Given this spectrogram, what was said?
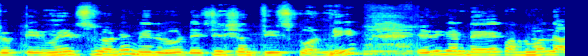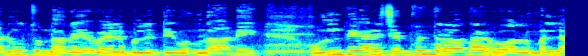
ఫిఫ్టీన్ మినిట్స్లోనే మీరు డెసిషన్ తీసుకోండి. ఎందుకంటే కొంతమంది అడుగుతున్నారు అవైలబిలిటీ ఉందా అని? ఉంది అని చెప్పిన తర్వాత వాళ్ళు మళ్ళీ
